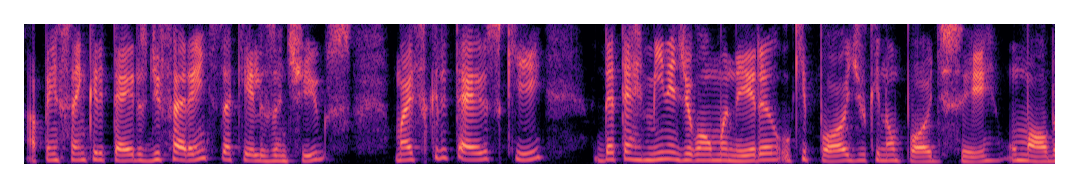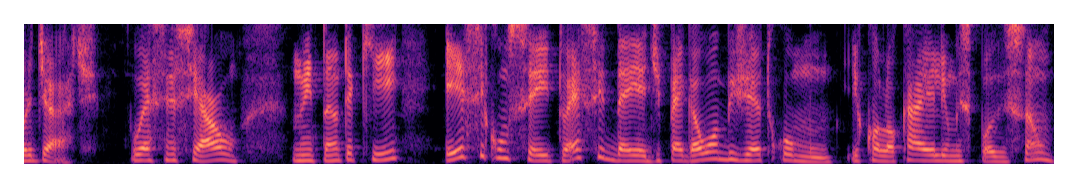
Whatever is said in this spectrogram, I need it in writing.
a pensar em critérios diferentes daqueles antigos, mas critérios que determinem de alguma maneira o que pode e o que não pode ser uma obra de arte. O essencial, no entanto, é que esse conceito, essa ideia de pegar um objeto comum e colocar ele em uma exposição,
